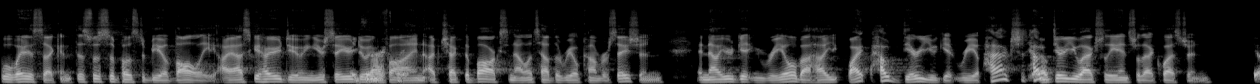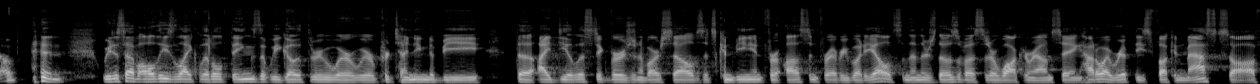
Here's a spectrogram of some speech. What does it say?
"Well, wait a second. This was supposed to be a volley. I ask you how you're doing. You say you're exactly. doing fine. I've checked the box. Now let's have the real conversation. And now you're getting real about how you. Why? How dare you get real? How actually? Yep. How dare you actually answer that question? Yeah. And we just have all these like little things that we go through where we're pretending to be the idealistic version of ourselves. It's convenient for us and for everybody else. And then there's those of us that are walking around saying, How do I rip these fucking masks off,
